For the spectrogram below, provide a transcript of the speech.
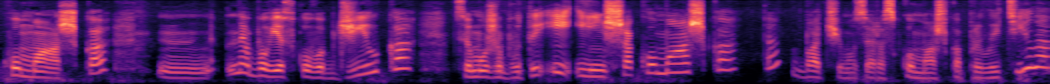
комашка, не обов'язково бджілка, це може бути і інша комашка. Бачимо, зараз комашка прилетіла.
